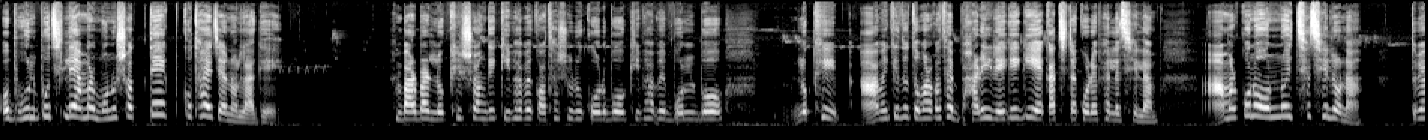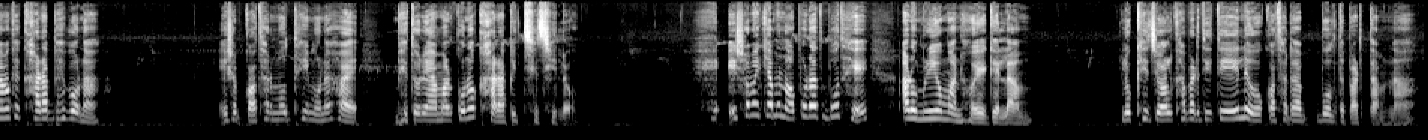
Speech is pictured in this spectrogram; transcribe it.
ও ভুল বুঝলে আমার মনুষ্যত্বে কোথায় যেন লাগে? বারবার লক্ষ্মীর সঙ্গে কীভাবে কথা শুরু করব, কীভাবে বলব? লক্ষ্মী, আমি কিন্তু তোমার কথায় ভারী রেগে গিয়ে কাজটা করে ফেলেছিলাম। আমার কোনো অন্য ইচ্ছে ছিল না। তুমি আমাকে খারাপ ভেবো না। এসব কথার মধ্যেই মনে হয় ভেতরে আমার কোনো খারাপ ইচ্ছে ছিল। এ সময় কেমন অপরাধ বোধে আরও ম্রিয়মান হয়ে গেলাম। লক্ষ্মী জল খাবার দিতে এলেও কথাটা বলতে পারতাম না।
